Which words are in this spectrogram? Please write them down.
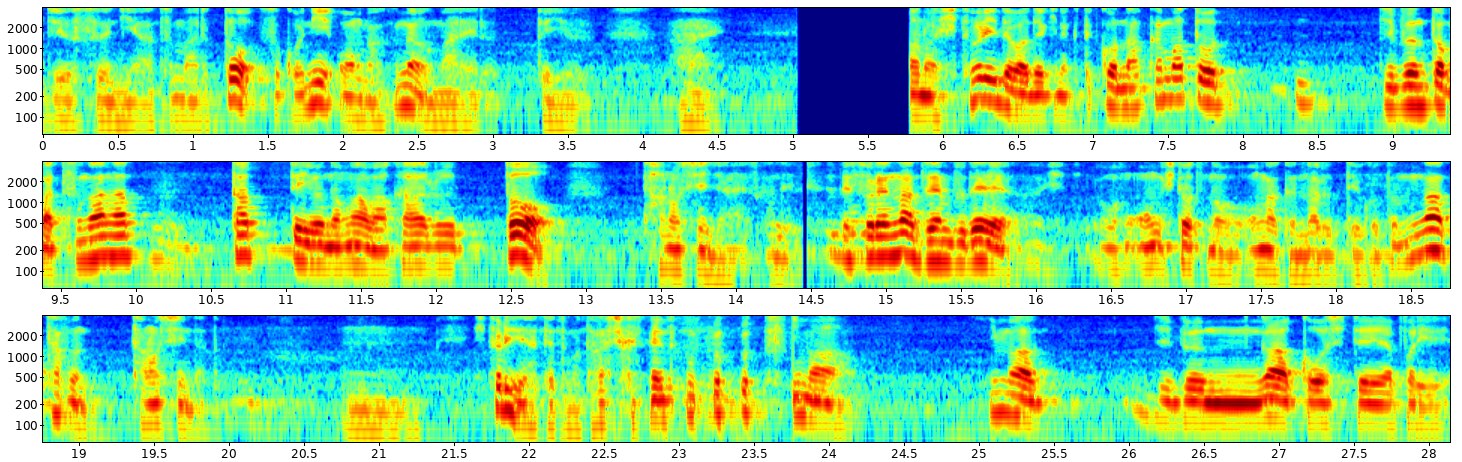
十数人集まるとそこに音楽が生まれるっていう、はい、あの一人ではできなくてこう仲間と自分とがつながったっていうのが分かると楽しいんじゃないですかね。でそれが全部で一つの音楽になるっていうことが多分楽しいんだと。一人でやってても楽しくないと思う 今今自分がこうしてやっぱり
